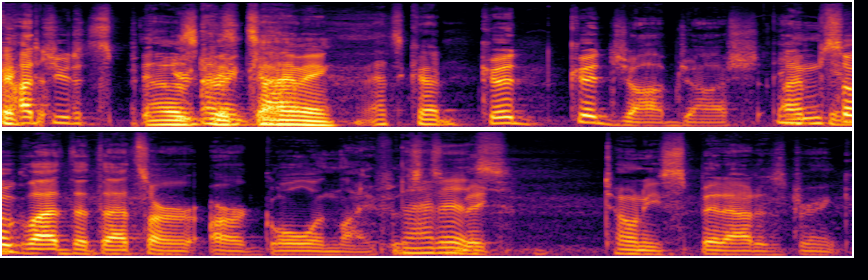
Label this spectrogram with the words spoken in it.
my got victory. you to spit That was your good drink timing. That's good. Good, good job, Josh. Thank I'm you. so glad that that's our, our goal in life is That to make. Tony spit out his drink.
